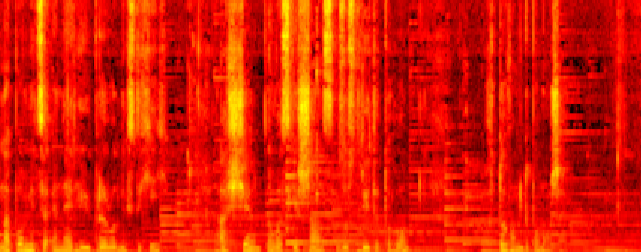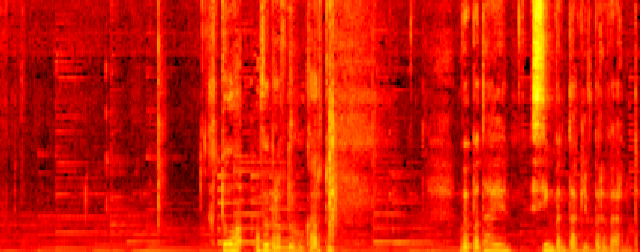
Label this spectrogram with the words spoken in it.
наповніться енергією природних стихій, а ще у вас є шанс зустріти того, хто вам допоможе. Хто вибрав другу карту, випадає сім пентаклів перевернуто.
